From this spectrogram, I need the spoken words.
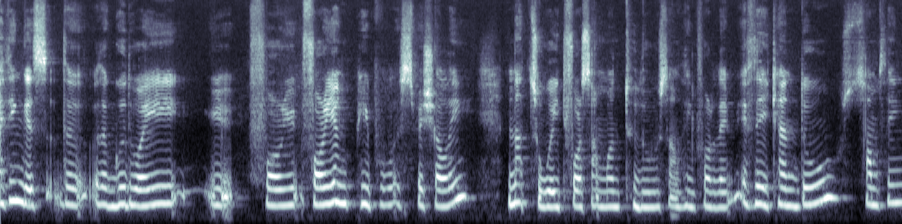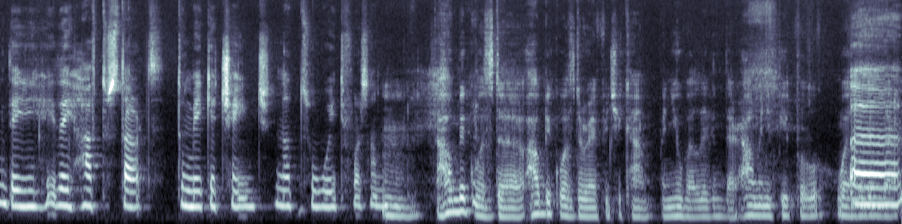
I think it's the the good way you, for you, for young people especially not to wait for someone to do something for them. If they can do something, they they have to start to make a change, not to wait for someone. How big was the How big was the refugee camp when you were living there? How many people were living Uh, there?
